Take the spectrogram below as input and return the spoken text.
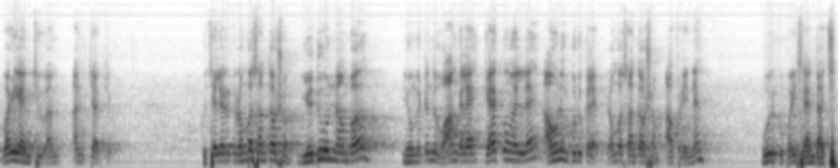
வழி அனுப்பிச்சு அனு- அனுப்பிச்சாச்சு. குச்சேலருக்கு ரொம்ப சந்தோஷம். எதுவும் நம்ம இவங்ககிட்டருந்து வாங்கலை கேட்கவும் இல்லை அவனும் கொடுக்கல. ரொம்ப சந்தோஷம் அப்படின்னு ஊருக்கு போய் சேர்ந்தாச்சு.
